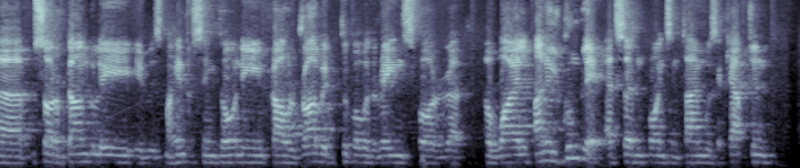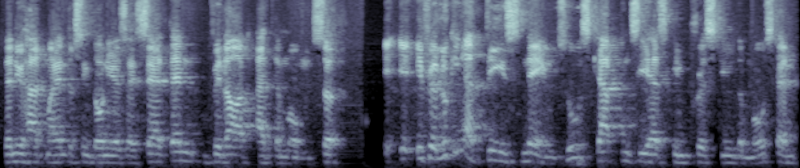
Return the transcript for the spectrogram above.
Uh, sort of Ganguly, it was Mahendra Singh Dhoni, Rahul Dravid took over the reins for uh, a while. Anil Kumble at certain points in time was a captain. Then you had Mahendra Singh Dhoni, as I said. Then Virat at the moment. So if you're looking at these names, whose captaincy has impressed you the most, and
